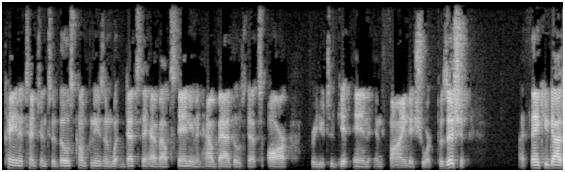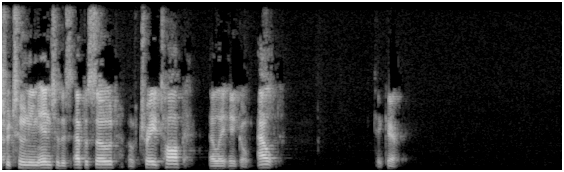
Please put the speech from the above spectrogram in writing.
paying attention to those companies and what debts they have outstanding and how bad those debts are for you to get in and find a short position. I thank you guys for tuning in to this episode of Trade Talk. LA Aco out. Take care.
